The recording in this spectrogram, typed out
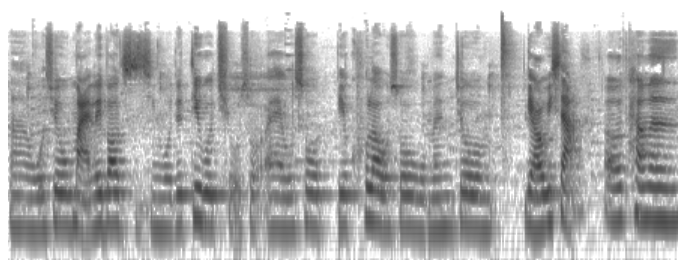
嗯，我就买了一包纸巾，我就递过去，我说：“哎，我说别哭了，我说我们就聊一下。”然后他们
